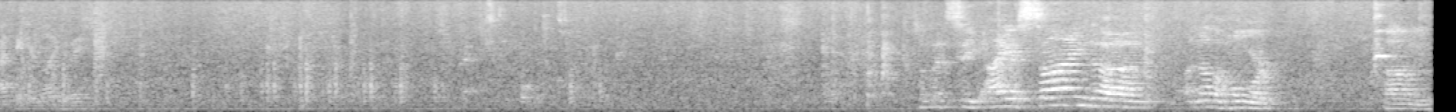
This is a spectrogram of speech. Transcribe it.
I think you're lying to me. So let's see, I assigned uh, another homework um,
